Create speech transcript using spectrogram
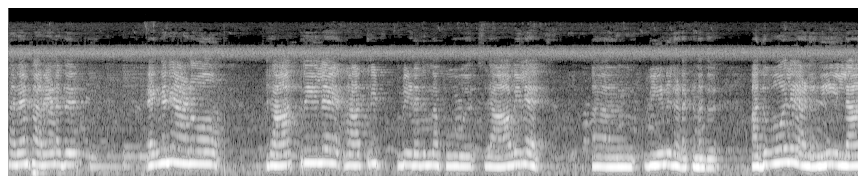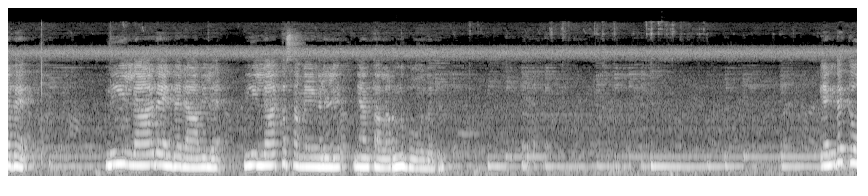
അദ്ദേഹം പറയണത് എങ്ങനെയാണോ രാത്രിയിലെ രാത്രി വിടരുന്ന പൂവ് രാവിലെ വീണ് കിടക്കണത്. അതുപോലെയാണ് നീ ഇല്ലാതെ നീ ഇല്ലാതെ എന്റെ രാവിലെ നീ ഇല്ലാത്ത സമയങ്ങളിൽ ഞാൻ തളർന്നു പോകുന്നത്. എന്റെ തോ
